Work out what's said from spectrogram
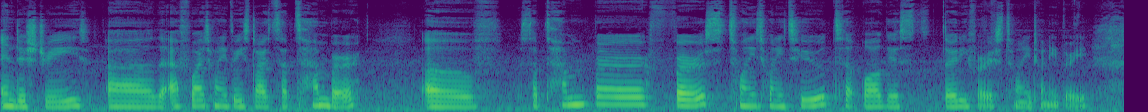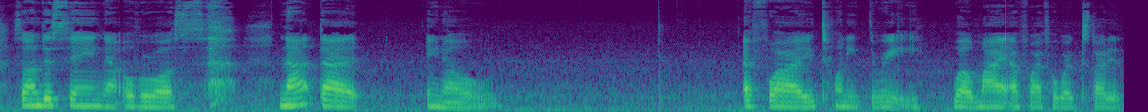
industry, uh, the FY23 starts September of September 1st, 2022 to August 31st, 2023. So I'm just saying that overall, not that, you know, FY23, well, my FY for work started,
